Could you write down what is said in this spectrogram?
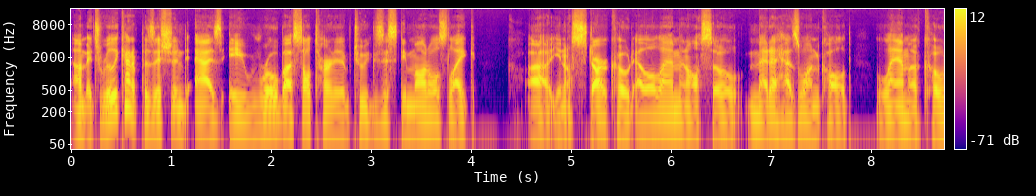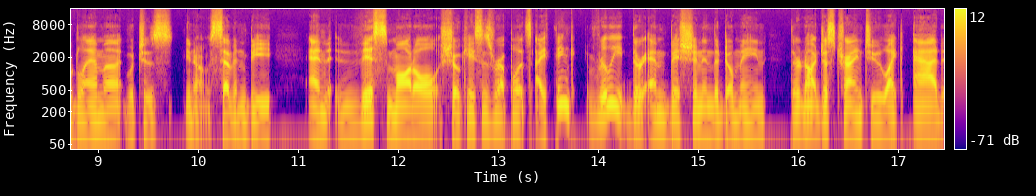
Um, it's really kind of positioned as a robust alternative to existing models like, uh, you know, Starcode LLM, and also Meta has one called Llama Code Llama, which is, you know, 7B. And this model showcases Replit's, I think, really their ambition in the domain. They're not just trying to like add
